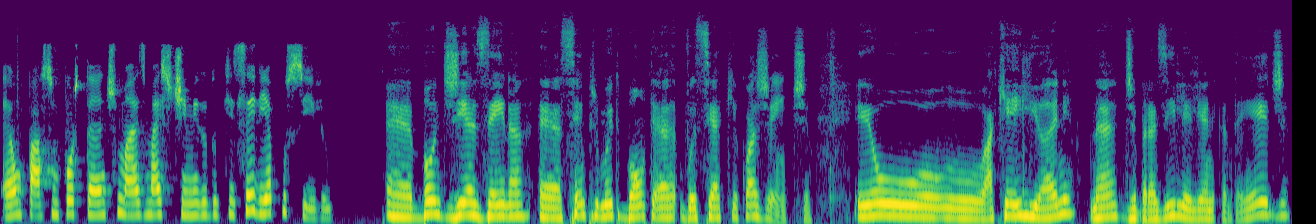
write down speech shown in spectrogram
é um passo importante, mas mais tímido do que seria possível. É, bom dia, Zeina. É sempre muito bom ter você aqui com a gente. Eu, aqui é a Eliane, né, de Brasília, Eliane Cantanhede.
